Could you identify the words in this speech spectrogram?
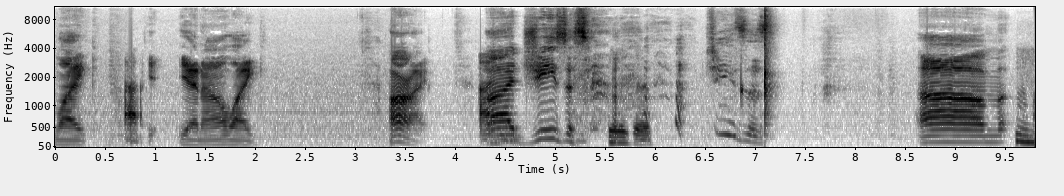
like Uh. y- you know like all right uh jesus Jesus. jesus um Hmm.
